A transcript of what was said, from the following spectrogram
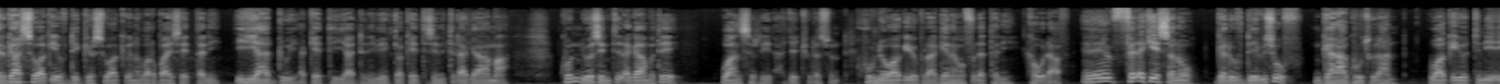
gargaarsi waaqayyoof deeggarsi waaqayyo na barbaachisa jettanii hin yaadduu akka itti yaaddanii beektu akka itti isinitti dhaga'ama. Kun yoo isinitti dhaga'ama ta'e waan sirriidha jechuudha sun. Humna waaqayyo biraa ganama fudhatanii ka'uudhaaf. Fedha keessanoo gaduuf deebisuuf garaa guutuudhaan waaqayyootti ni.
